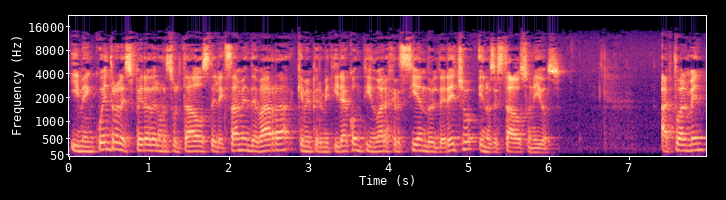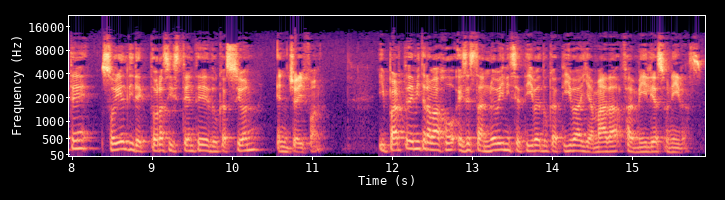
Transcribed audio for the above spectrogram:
y me encuentro a la espera de los resultados del examen de barra que me permitirá continuar ejerciendo el derecho en los Estados Unidos. Actualmente soy el director asistente de educación en JFON y parte de mi trabajo es esta nueva iniciativa educativa llamada Familias Unidas.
